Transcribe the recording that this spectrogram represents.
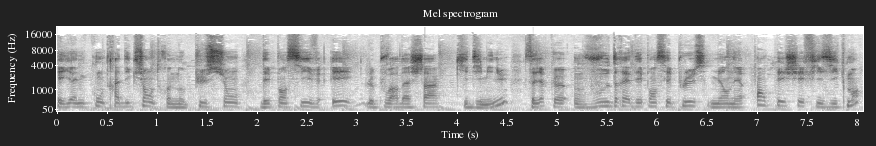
et il y a une contradiction entre nos pulsions dépensives et le pouvoir d'achat qui diminue. C'est-à-dire qu'on voudrait dépenser plus, mais on est empêché physiquement,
